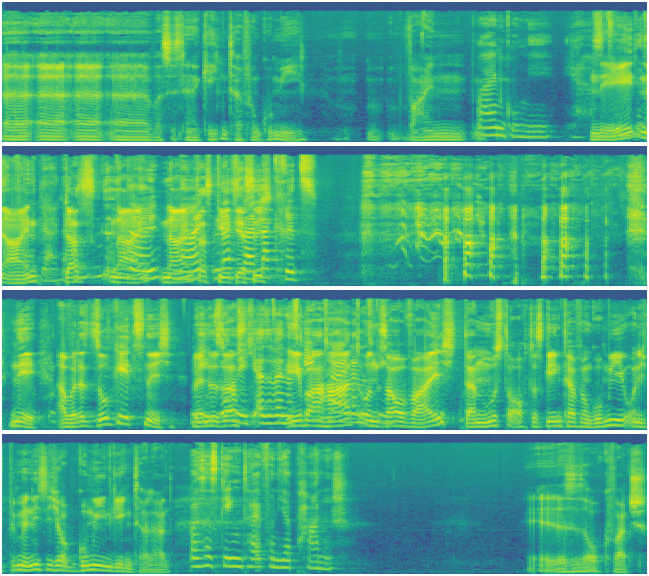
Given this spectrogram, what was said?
Äh, äh, äh, äh, was ist denn der Gegenteil von Gummi? Wein. Weingummi. Ja, das Nee, geht, nein, ja, das- nein, nein, das geht jetzt war nicht. Lakritz. Nee, aber das, so geht's nicht. Wenn Nee, du so sagst. Also wenn das dann das und sauweich, dann musst du auch das Gegenteil von Gummi und ich bin mir nicht sicher, ob Gummi ein Gegenteil hat. Was ist das Gegenteil von Japanisch? Äh, Das ist auch Quatsch.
